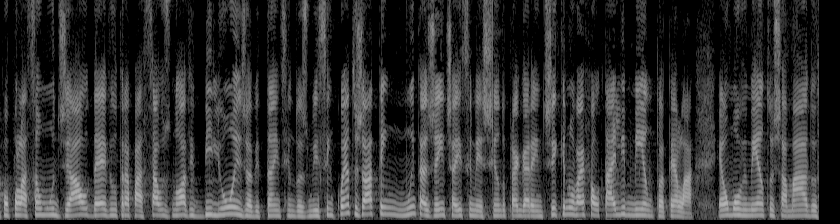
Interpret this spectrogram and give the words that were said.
A população mundial deve ultrapassar os 9 bilhões de habitantes em 2050. Já tem muita gente aí se mexendo para garantir que não vai faltar alimento até lá. É um movimento chamado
